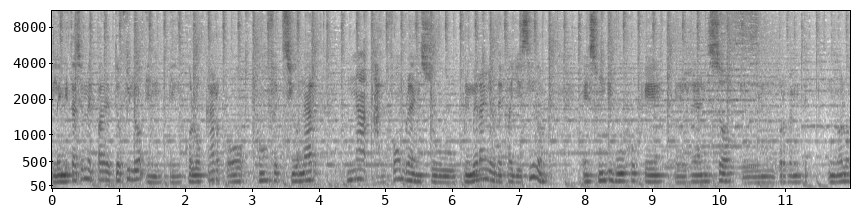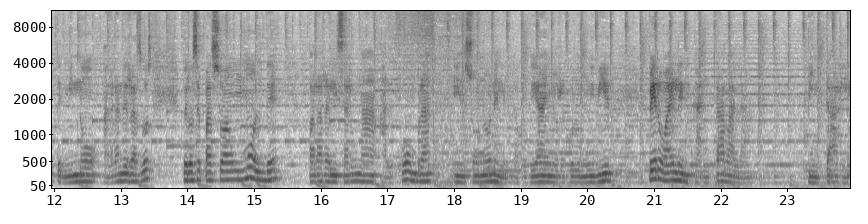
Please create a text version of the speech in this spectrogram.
la invitación del padre Teófilo en, colocar o confeccionar una alfombra en su primer año de fallecido. Es un dibujo que él, realizó, que propiamente no lo terminó a grandes rasgos, pero se pasó a un molde para realizar una alfombra en su honor en el cabo de año, recuerdo muy bien, pero a él le encantaba la pintar, le,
